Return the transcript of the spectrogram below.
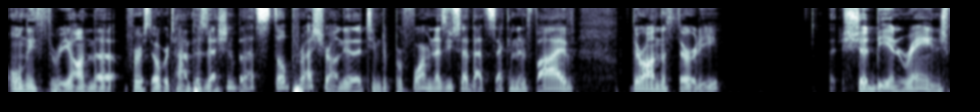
only three on the first overtime possession, but that's still pressure on the other team to perform. And as you said, that second and five, they're on the 30. Should be in range,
